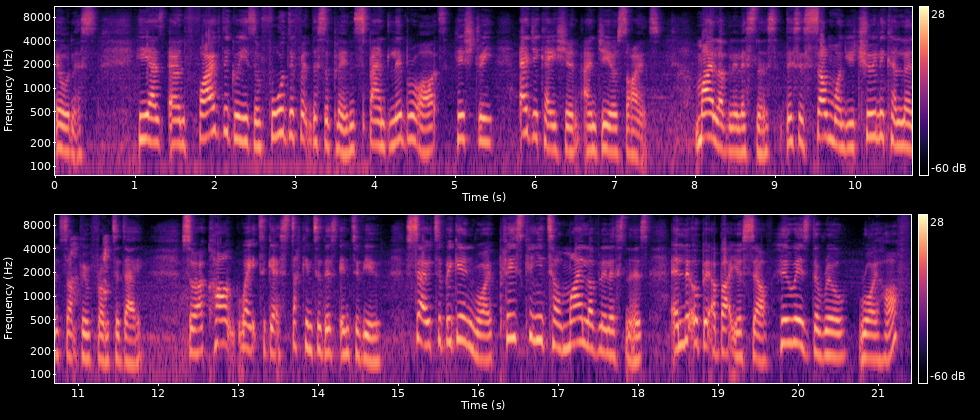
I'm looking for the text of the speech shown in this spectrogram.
illness. He has earned five degrees in four different disciplines, spanned liberal arts, history, education and geoscience. My lovely listeners, this is someone you truly can learn something from today. So I can't wait to get stuck into this interview. So to begin, Roy, please can you tell my lovely listeners a little bit about yourself? Who is the real Roy Huff?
